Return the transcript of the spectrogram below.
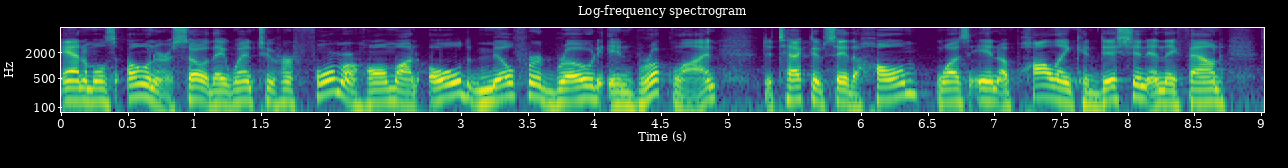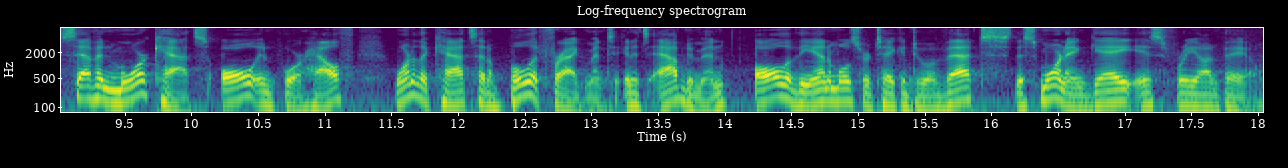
animal's owner, so they went to her former home on Old Milford Road in Brookline. Detectives say the home was in appalling condition and they found seven more cats, all in poor health. One of the cats had a bullet fragment in its abdomen. All of the animals were taken to a vet. This morning, Gay is free on bail.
